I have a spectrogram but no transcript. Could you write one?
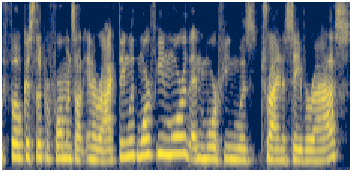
focus the performance on interacting with Morphine more than Morphine was trying to save her ass.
